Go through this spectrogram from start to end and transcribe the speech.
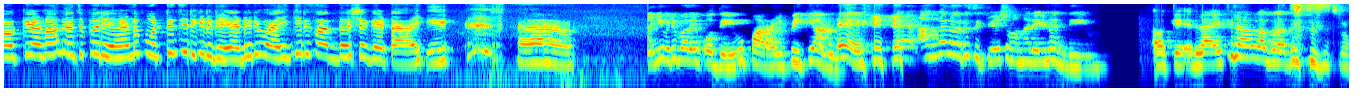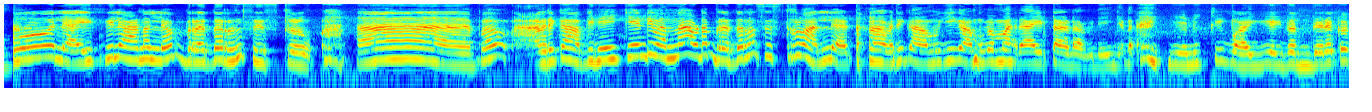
ഓക്കെ ആണോന്ന് ചോദിച്ചപ്പോ രേണു പൊട്ടിച്ചിരിക്കണു. രേണുവിന് ഭയങ്കര സന്തോഷം കേട്ടായി ആ. അല്ലെങ്കിൽ ഇവർ പറയും ഓ ദേവ് പറയിപ്പിക്കുകയാണ്. അങ്ങനെ ഒരു സിറ്റുവേഷൻ വന്ന രേണു എന്ത് ചെയ്യും? ഓക്കെ ലൈഫിലാണല്ലോ ബ്രദർ സിസ്റ്ററും ഓ ലൈഫിലാണല്ലോ ബ്രദറും സിസ്റ്ററും ആ അപ്പം അവർക്ക് അഭിനയിക്കേണ്ടി വന്നാൽ അവിടെ ബ്രദറും സിസ്റ്ററും അല്ല കേട്ടോ. അവർ കാമുകി കാമുകന്മാരായിട്ടാണ് അഭിനയിക്കുന്നത്. എനിക്ക് വയ്യ ഇതെന്തരൊക്കെ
